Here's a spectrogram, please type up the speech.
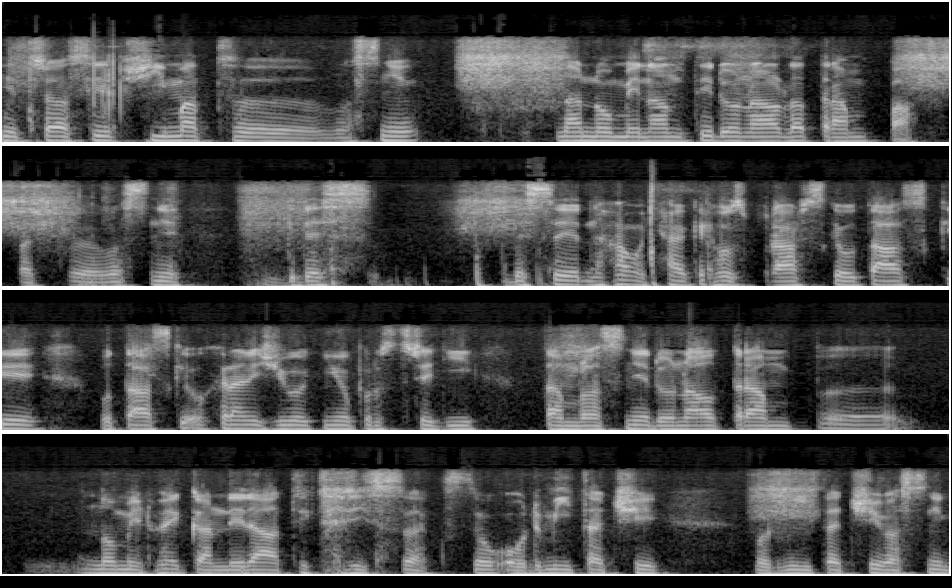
je třeba si všímat uh, vlastně na nominanty Donalda Trumpa. Tak uh, vlastně kde, kde se jedná o nějaké hospodářské otázky, otázky ochrany životního prostředí, tam vlastně Donald Trump uh, nominuje kandidáty, kteří jsou odmítači odmítači vlastně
